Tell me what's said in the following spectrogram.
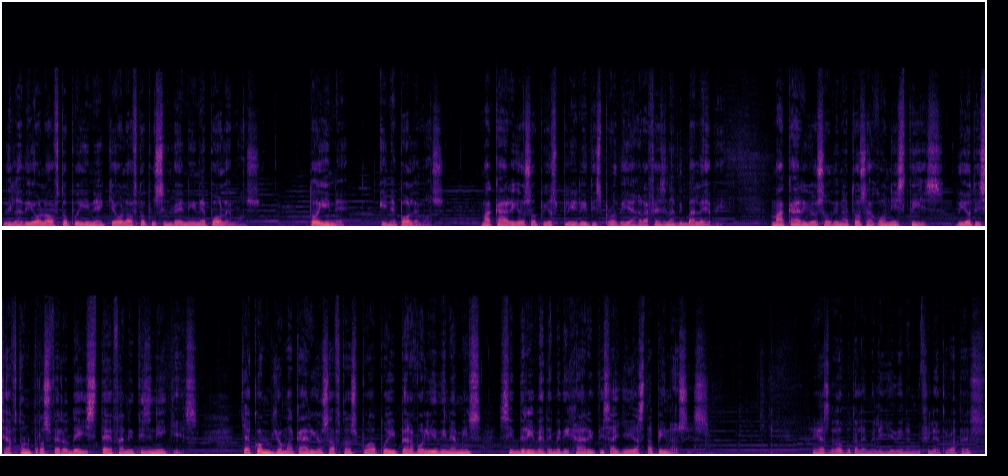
δηλαδή όλο αυτό που είναι και όλο αυτό που συμβαίνει είναι πόλεμος. Το είναι είναι πόλεμος. Μακάριος όποιος πληρεί τις προδιαγραφές να την παλεύει. Μακάριος ο δυνατός αγωνιστής, διότι σε αυτόν προσφέρονται οι στέφανοι της νίκης. Και ακόμη πιο μακάριος αυτός που από υπερβολή δύναμης συντρίβεται με τη χάρη της Αγίας Ταπείνωσης. Χρειάζεται εδώ που τα λέμε λίγη δύναμη φίλοι ακρότες.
